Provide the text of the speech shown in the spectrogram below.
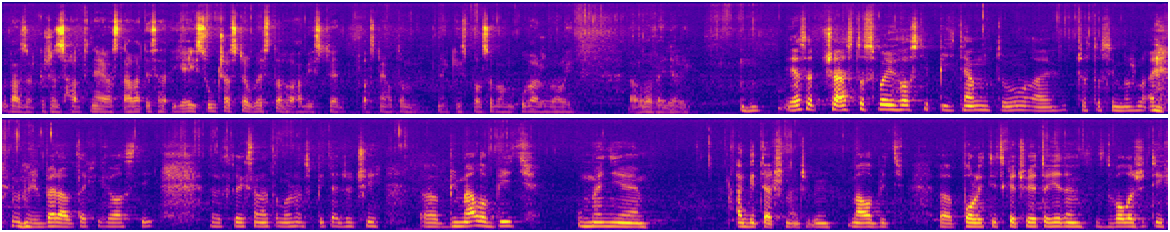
vás akože zhatne a stávate sa jej súčasťou bez toho, aby ste vlastne o tom nejakým spôsobom uvažovali alebo vedeli. Mhm. Ja sa často svojich hostí pýtam tu, a často si možno aj vyberám takých hostí, e, ktorých sa na to môžem spýtať, že či e, by malo byť umenie agitačné, či by malo byť politické, či je to jeden z dôležitých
